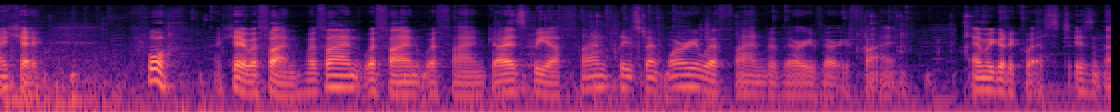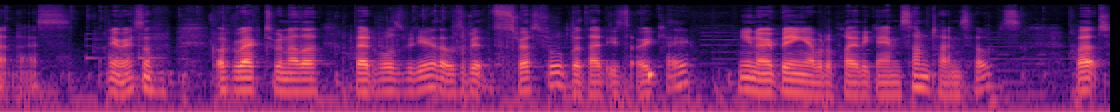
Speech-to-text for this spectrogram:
Okay. Whew. Okay, we're fine. We're fine. We're fine. We're fine. Guys, we are fine. Please don't worry. We're fine. We're very, very fine. And we got a quest. Isn't that nice? Anyways, welcome back to another Bed Wars video. That was a bit stressful, but that is okay. You know, being able to play the game sometimes helps. But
